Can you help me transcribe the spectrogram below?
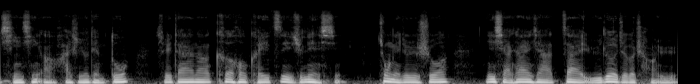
行星啊，还是有点多，所以大家呢课后可以自己去练习。重点就是说，你想象一下，在娱乐这个场域，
